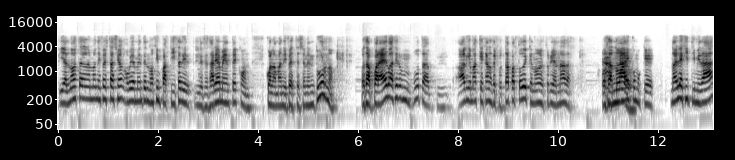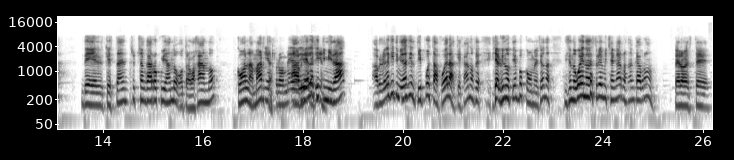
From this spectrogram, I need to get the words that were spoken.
Y al no estar en la manifestación, obviamente no simpatiza necesariamente con, con la manifestación en turno. O sea, para él va a ser un puta. Alguien más quejándose, pues tapa todo y que no destruya nada. O sea, ah, no hay como que, no hay legitimidad del que está en su changarro cuidando o trabajando con la marcha. habría legitimidad, habría legitimidad si el tipo está afuera quejándose y al mismo tiempo, como mencionas, diciendo, güey, no destruye mi changarro, tan cabrón. Pero este,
